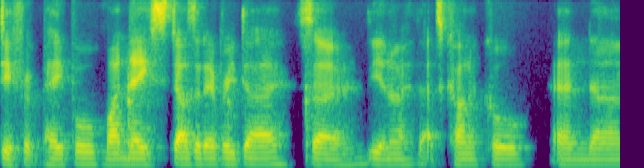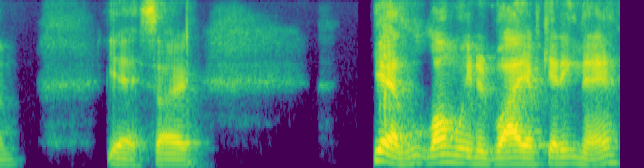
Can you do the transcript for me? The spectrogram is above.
different people. My niece does it every day, so you know that's kind of cool. And um, yeah, so yeah, long-winded way of getting there,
